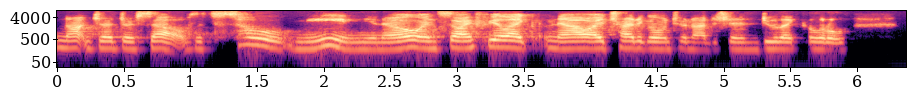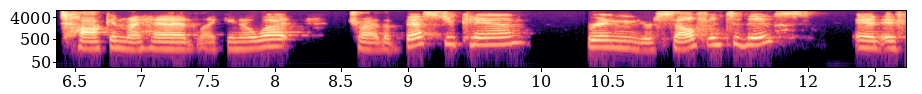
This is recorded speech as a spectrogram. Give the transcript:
not judge ourselves? It's so mean, you know? And so I feel like now I try to go into an audition and do like a little talk in my head, like, you know what? Try the best you can, bring yourself into this. And if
